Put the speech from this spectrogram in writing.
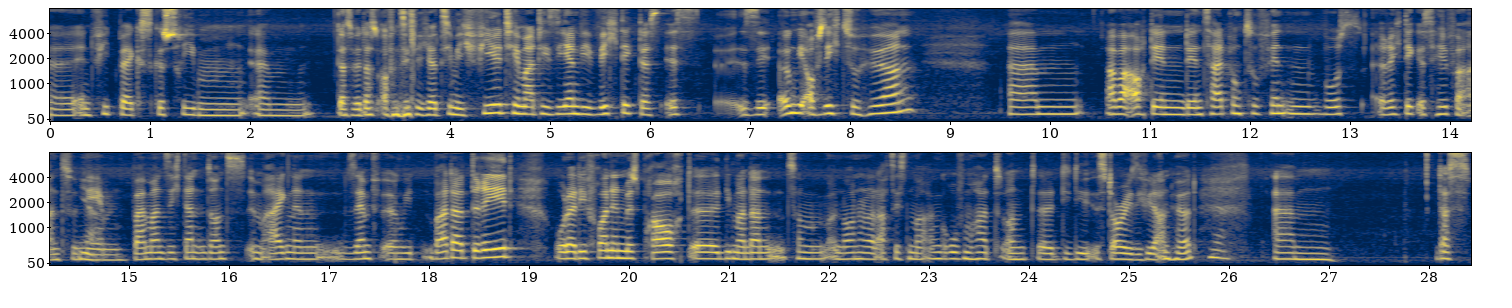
in Feedbacks geschrieben, ähm, dass wir das offensichtlich ja ziemlich viel thematisieren, wie wichtig das ist, äh, irgendwie auf sich zu hören ähm, aber auch den, den Zeitpunkt zu finden, wo es richtig ist, Hilfe anzunehmen, weil man sich dann sonst im eigenen Senf irgendwie weiter dreht oder die Freundin missbraucht, äh, die man dann zum 980. Mal angerufen hat und äh, die die Story sich wieder anhört. Ähm, das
